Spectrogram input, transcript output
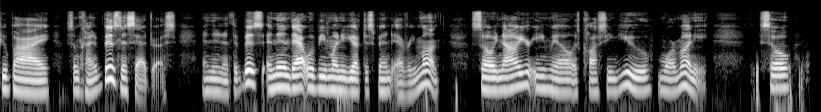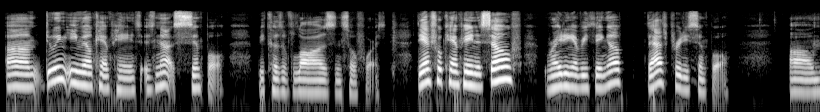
to buy some kind of business address. And then at the biz, and then that would be money you have to spend every month. So now your email is costing you more money. So um, doing email campaigns is not simple because of laws and so forth. The actual campaign itself, writing everything up, that's pretty simple. Um,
